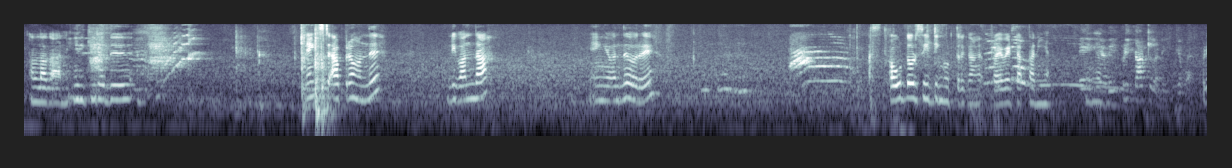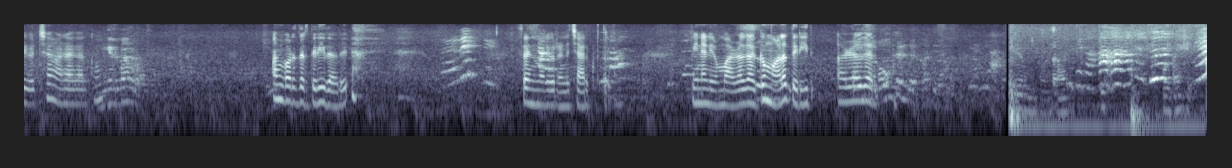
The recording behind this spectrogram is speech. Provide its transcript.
நல்லாதான் இருக்கிறது. நெக்ஸ்ட் அப்புறம் வந்து இப்படி வந்தா இங்கே வந்து ஒரு அவுட்டோர் சீட்டிங் கொடுத்துருக்காங்க. ப்ரைவேட்டாக தனியாக இப்படி வச்சா அழகாக இருக்கும். அங்கே ஒருத்தர் தெரியுறாரு. ஸோ இந்த மாதிரி ஒரு ரெண்டு சேர் கொடுத்துருக்காங்க பின்னாடி ரொம்ப அழகாக இருக்கு. மழை தெரியுது. அழகாக இருக்கு.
